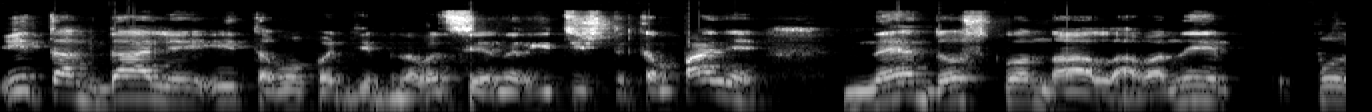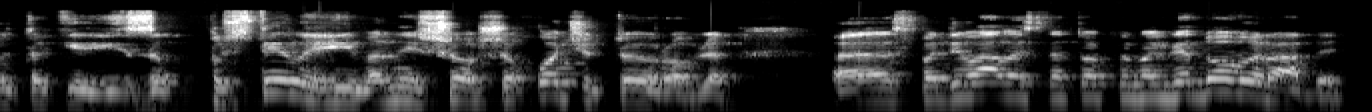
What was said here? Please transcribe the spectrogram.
і так далі, і тому подібне. Оці енергетичні компанії недосконала. Вони такі їх запустили, і вони що, що хочуть, то й роблять. Е, сподівались на те, що наглядові ради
